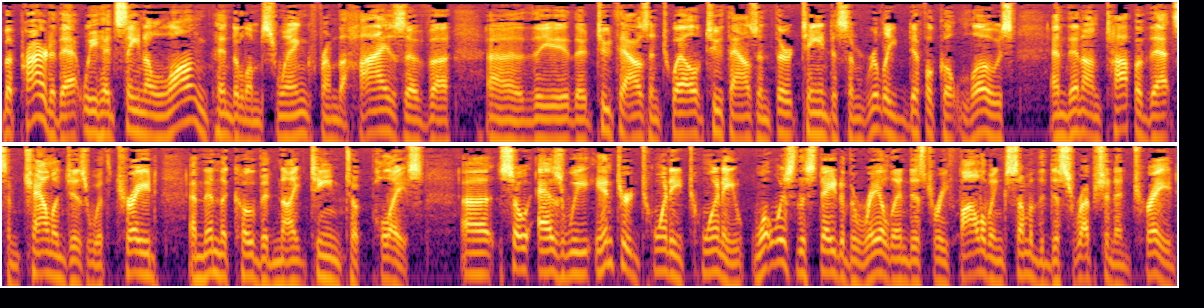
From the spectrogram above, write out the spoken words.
But prior to that, we had seen a long pendulum swing from the highs of uh, uh, the the 2012, 2013 to some really difficult lows, and then on top of that, some challenges with trade, and then the COVID-19 took place. Uh, so as we entered 2020, what was the state of the rail industry following some of the disruption in trade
